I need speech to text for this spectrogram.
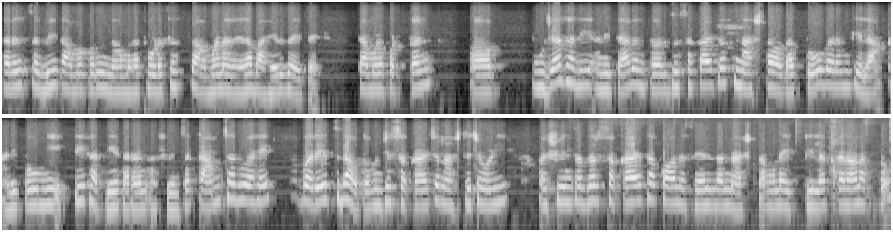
कारण सगळी कामं करून ना मला थोडस सामान आणायला बाहेर जायचंय. त्यामुळे पटकन पूजा झाली आणि त्यानंतर जो सकाळचाच नाश्ता होता तो गरम केला आणि तो मी एकटी खातीये कारण अश्विनचं काम चालू आहे. बरेच धावतो म्हणजे सकाळच्या नाश्त्याच्या वेळी अश्विनचा जर सकाळचा कॉल असेल तर नाश्ता मला एकटीलाच करावा लागतो.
